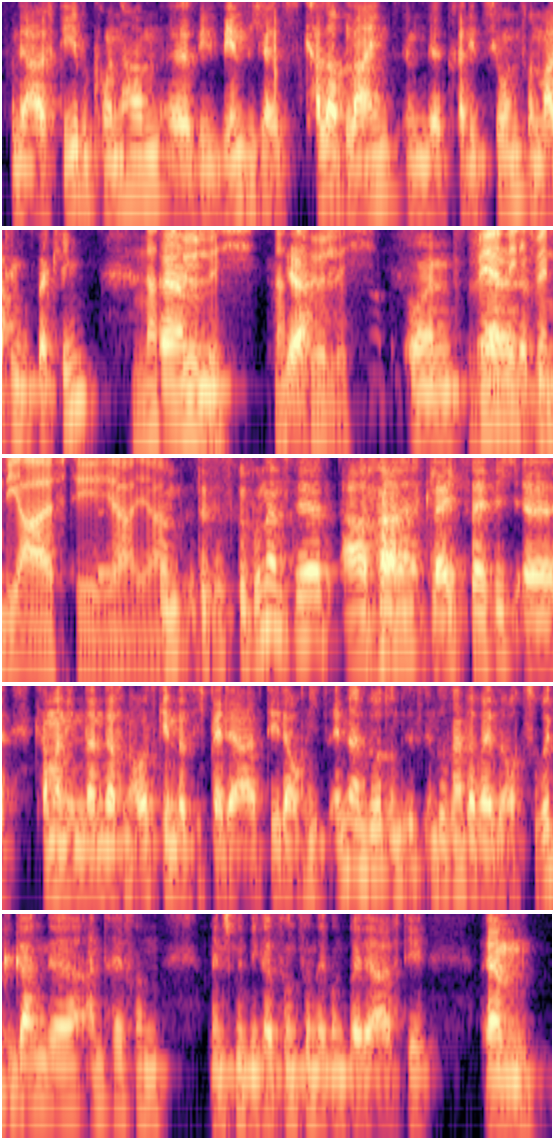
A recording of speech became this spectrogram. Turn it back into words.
von der AfD bekommen haben. Äh, sie sehen sich als colorblind in der Tradition von Martin Luther King. Natürlich, ähm, natürlich. Ja. Und, Wer äh, nicht, wenn ist, die AfD, ja, ja. Und das ist bewundernswert, aber gleichzeitig äh, kann man eben dann davon ausgehen, dass sich bei der AfD da auch nichts ändern wird und ist interessanterweise auch zurückgegangen, der Anteil von Menschen mit Migrationshintergrund bei der AfD. Ähm,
